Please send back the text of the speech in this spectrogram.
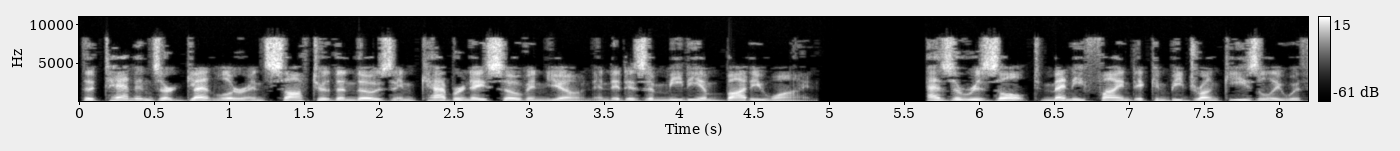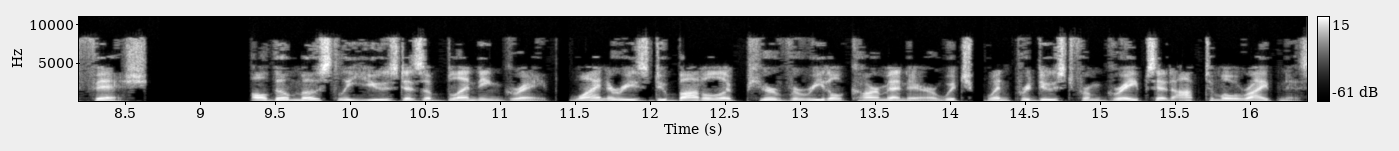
The tannins are gentler and softer than those in Cabernet Sauvignon and it is a medium body wine. As a result many find it can be drunk easily with fish. Although mostly used as a blending grape, wineries do bottle a pure varietal Carmenere which, when produced from grapes at optimal ripeness,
